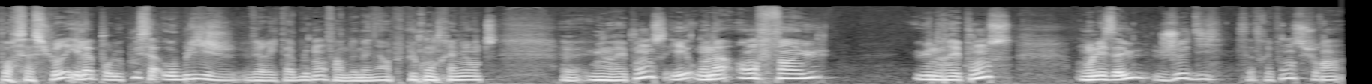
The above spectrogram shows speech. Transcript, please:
pour s'assurer. Et là, pour le coup, ça oblige véritablement, enfin de manière un peu plus contraignante, euh, une réponse. Et on a enfin eu une réponse. On les a eu jeudi, cette réponse, sur un,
